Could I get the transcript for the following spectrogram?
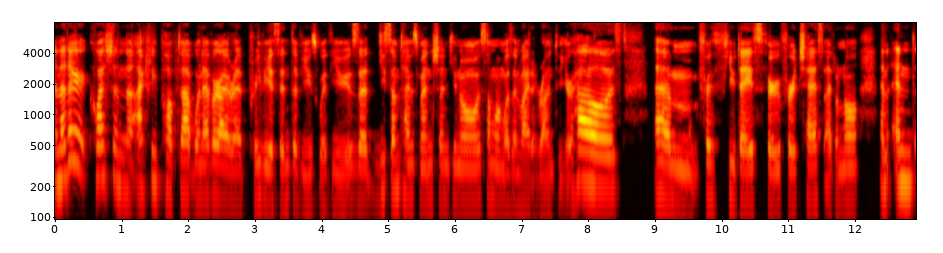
Another question that actually popped up whenever I read previous interviews with you is that you sometimes mentioned, you know, someone was invited around to your house um, for a few days for for chess. I don't know, and and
